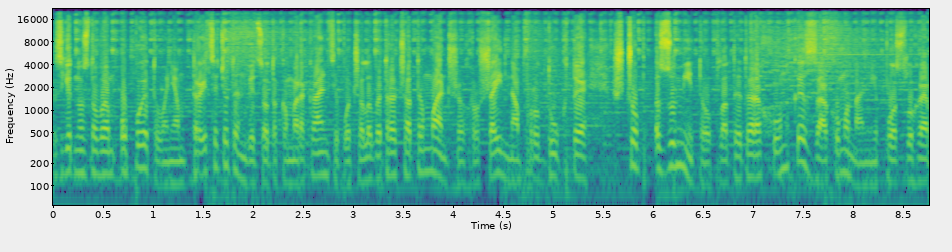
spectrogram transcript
Згідно з новим опитуванням, 31% американців почали витрачати менше грошей на продукти, щоб зуміти оплатити рахунки за комунальні послуги.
